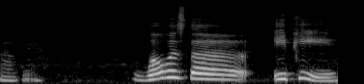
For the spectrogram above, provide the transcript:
Okay. What was the EP? The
